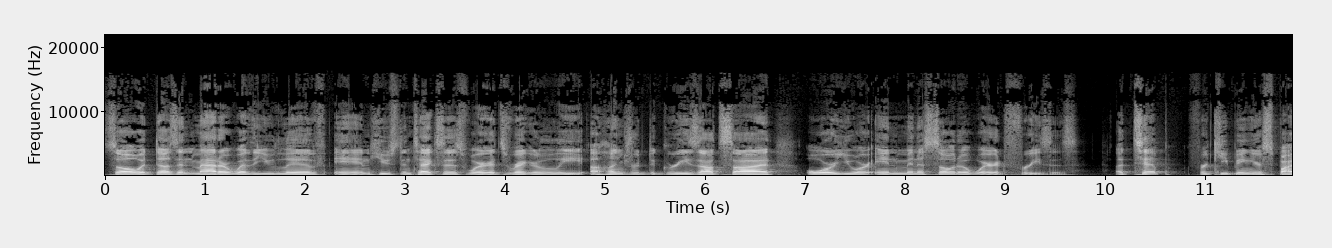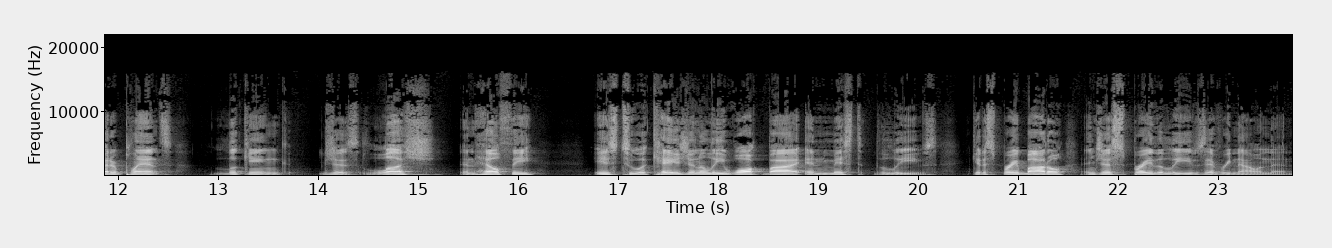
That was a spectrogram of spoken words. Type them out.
So it doesn't matter whether you live in Houston, Texas, where it's regularly 100 degrees outside, or you are in Minnesota where it freezes. A tip for keeping your spider plants looking just lush and healthy is to occasionally walk by and mist the leaves. Get a spray bottle and just spray the leaves every now and then.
